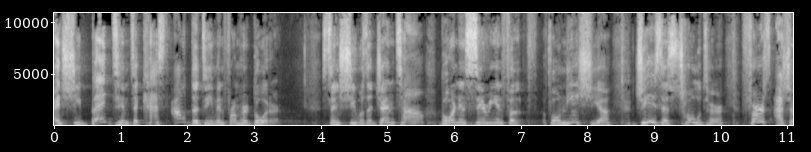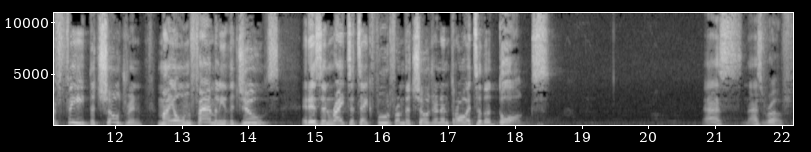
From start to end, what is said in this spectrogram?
and she begged him to cast out the demon from her daughter. Since she was a Gentile born in Syrian Phoenicia, Jesus told her, First, I should feed the children, my own family, the Jews. It isn't right to take food from the children and throw it to the dogs. That's, that's rough.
